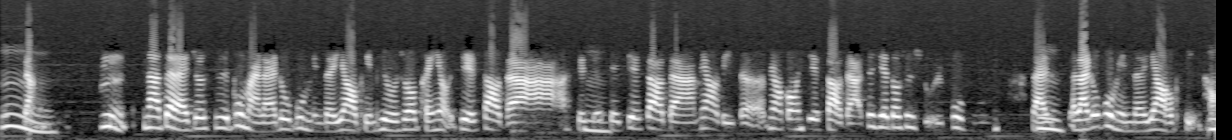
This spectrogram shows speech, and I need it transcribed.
嗯，这样，嗯，那再来就是不买来路不明的药品，譬如说朋友介绍的啊，谁谁谁介绍的啊，庙里的庙公介绍的啊，这些都是属于不明。来来路不明的药品哈，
